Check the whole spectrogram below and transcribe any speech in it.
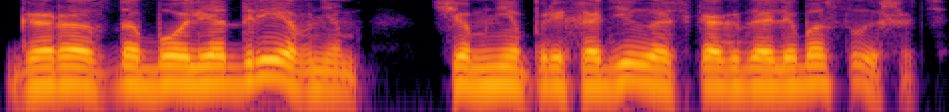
гораздо более древнем, чем мне приходилось когда-либо слышать.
